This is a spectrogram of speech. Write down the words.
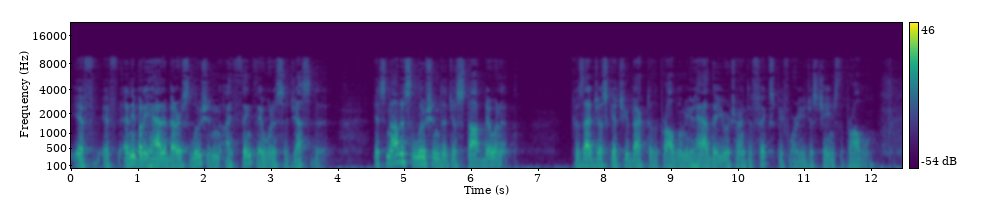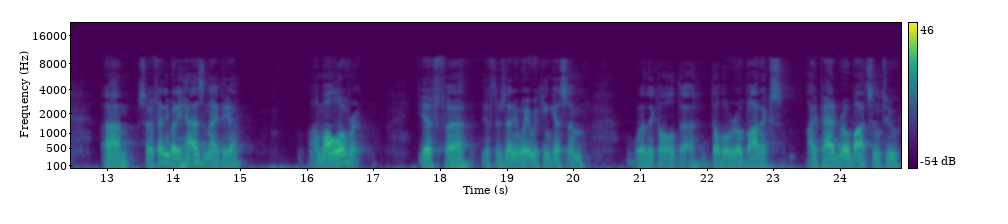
If if anybody had a better solution, I think they would have suggested it. It's not a solution to just stop doing it, because that just gets you back to the problem you had that you were trying to fix before. You just changed the problem. Um, so if anybody has an idea, I'm all over it if uh, if there's any way we can get some, what are they called, uh, double robotics iPad robots into,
